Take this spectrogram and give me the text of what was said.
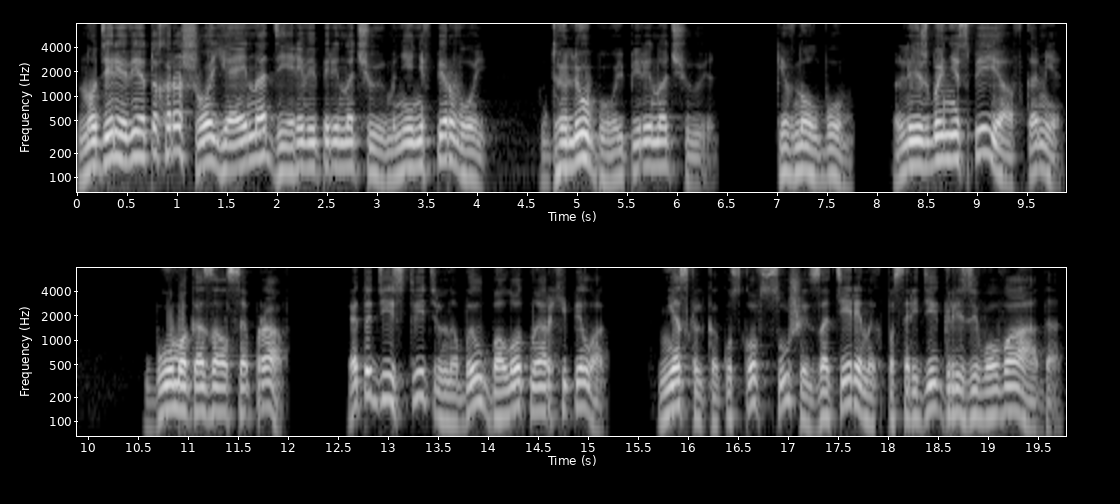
Но деревья это хорошо, я и на дереве переночую, мне не впервой. Да любой переночует, кивнул Бум. Лишь бы не с пиявками. Бум оказался прав. Это действительно был болотный архипелаг. Несколько кусков суши, затерянных посреди грязевого ада.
